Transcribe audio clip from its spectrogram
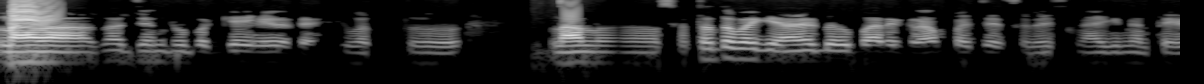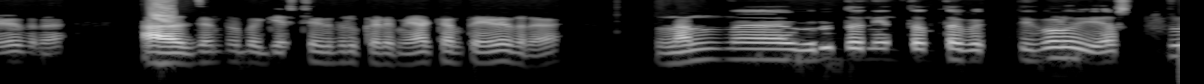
ನಾದ ಜನರ ಬಗ್ಗೆ ಹೇಳಿದೆ. ಇವತ್ತು ನಾನು ಸತತವಾಗಿ ಎರಡು ಬಾರಿ ಗ್ರಾಮ ಪಂಚಾಯತ್ ಸದಸ್ಯನಾಗಿನಿ ಅಂತ ಹೇಳಿದ್ರೆ ಆ ಜನರ ಬಗ್ಗೆ ಎಷ್ಟು ಹೇಳಿದ್ರು ಕಡಿಮೆ. ಯಾಕಂತ ಹೇಳಿದ್ರೆ ನನ್ನ ವಿರುದ್ಧ ನಿಂತಂತ ವ್ಯಕ್ತಿಗಳು ಎಷ್ಟು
